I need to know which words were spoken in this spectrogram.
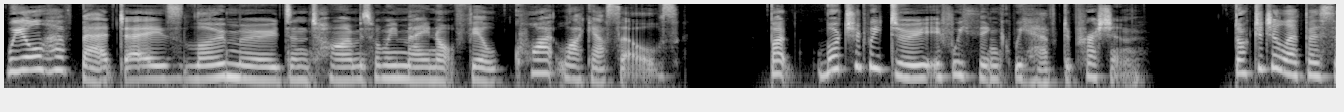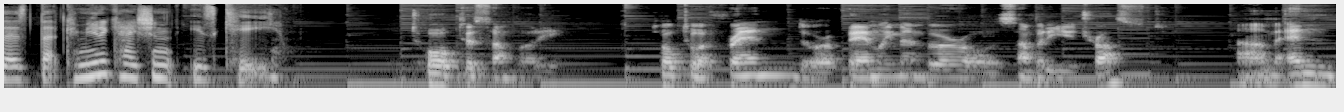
We all have bad days, low moods, and times when we may not feel quite like ourselves. But what should we do if we think we have depression? Dr. Jalepa says that communication is key. Talk to somebody talk to a friend or a family member or somebody you trust. Um, and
